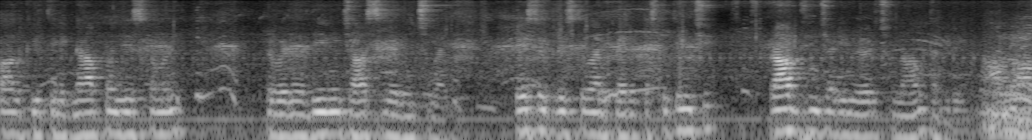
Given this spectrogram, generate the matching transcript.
పాలు కీర్తిని జ్ఞాపకం చేసుకోమని ప్రభుత్వం దీవించి ఆశీర్వదించమని యేసుక్రీస్తు వారి పేరిట స్థుతించి ప్రార్థించడి వేడుచున్నాం తండ్రి.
